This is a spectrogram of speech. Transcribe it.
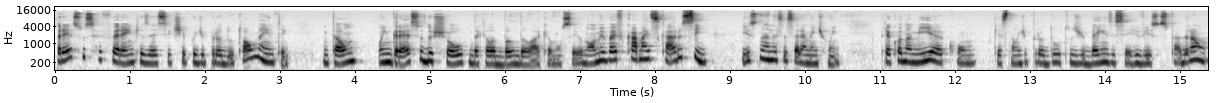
preços referentes a esse tipo de produto aumentem. Então, o ingresso do show daquela banda lá, que eu não sei o nome, vai ficar mais caro sim. Isso não é necessariamente ruim. Para economia, com questão de produtos, de bens e serviços padrão,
